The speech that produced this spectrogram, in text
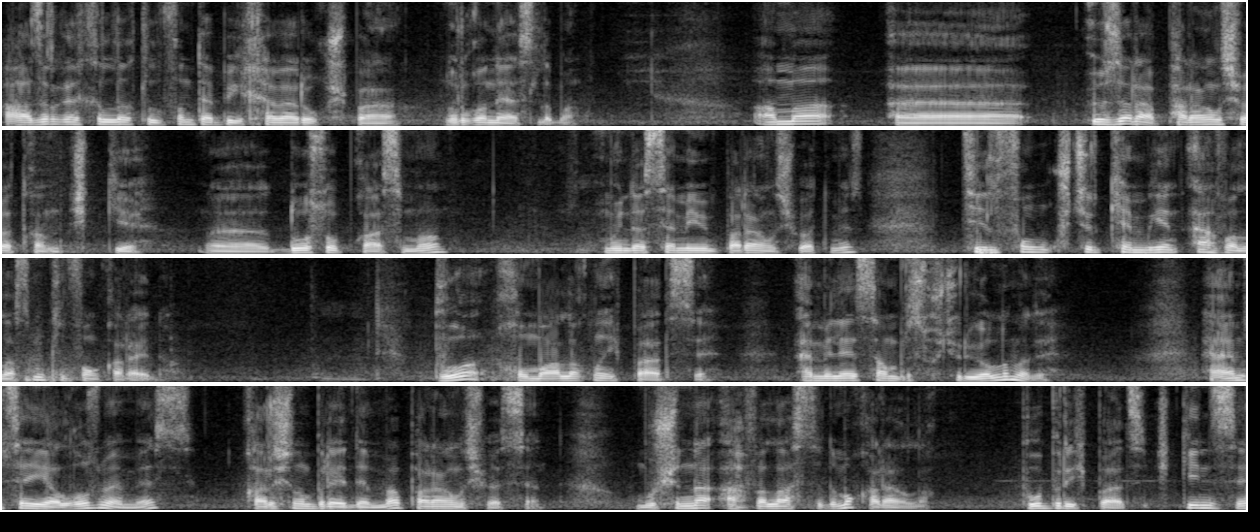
қазіргі ақыллық телефон табиғи хабар оқыш па нұрғын әсілі ба амма өзара параңылышып жатқан ішке дос болып қалсы ма мойында сәмимен параңылышып жатырмыз телефон үшір кембеген ахвалласын телефон қарайды bu xumoqlikni ifodasi amaliyot san birisi uchur yo'llamadi ham sen yolg'izmi emas qarshingda bir odam bor paranglashyapsan mushunda ahvol ostidami qaroqliq bu bir ifodasi ikkinchisi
